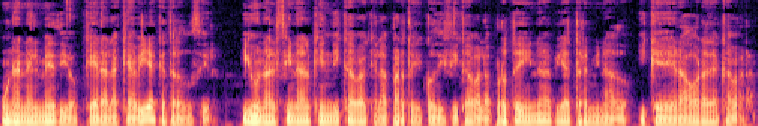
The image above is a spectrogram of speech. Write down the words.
una en el medio que era la que había que traducir, y una al final que indicaba que la parte que codificaba la proteína había terminado y que era hora de acabar.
